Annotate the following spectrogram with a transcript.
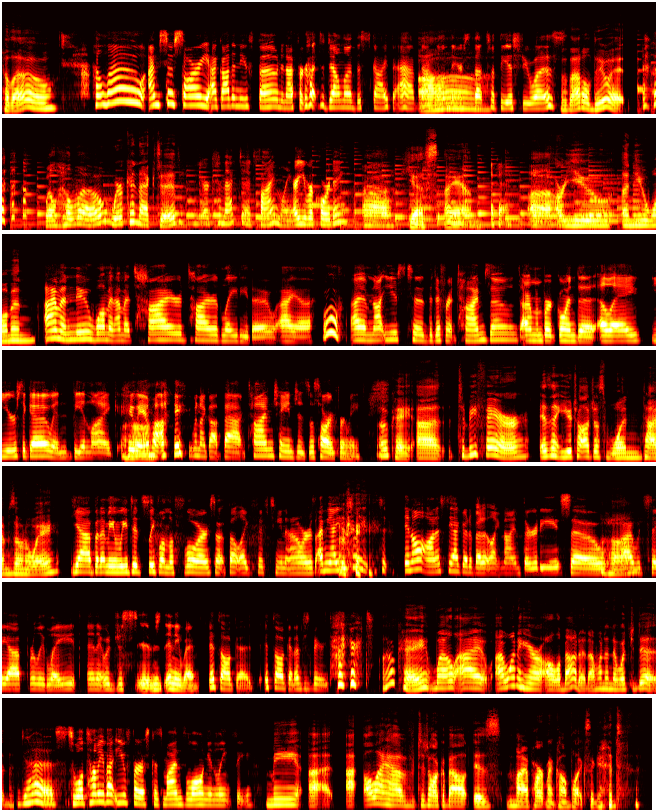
Hello. Hello. I'm so sorry. I got a new phone and I forgot to download the Skype app back on there. So that's Ah. what the issue was. So that'll do it. well, hello. We're connected. We are connected finally. Are you recording? Uh, yes, I am. Okay. Uh, are you a new woman? I'm a new woman. I'm a tired, tired lady though. I uh whew, I am not used to the different time zones. I remember going to LA years ago and being like, Who Uh-huh. am I when I got back? Time changes was hard for me. Okay. Uh, to be fair, isn't Utah just one time zone away? Yeah, but I mean, we did sleep on the floor, so it felt like 15 hours. I mean, I usually, Okay. t- in all honesty, I go to bed at like 9:30, so Uh-huh. I would stay up really late, and it would just, it was, anyway. It's all good. It's all good. I'm just very tired. Okay. Well, I I want to hear all about it. I want to know what you did. Yes. So, well, tell me about you first, because mine's long and lengthy. Me, uh, I, all I have to talk about is my apartment complex again.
